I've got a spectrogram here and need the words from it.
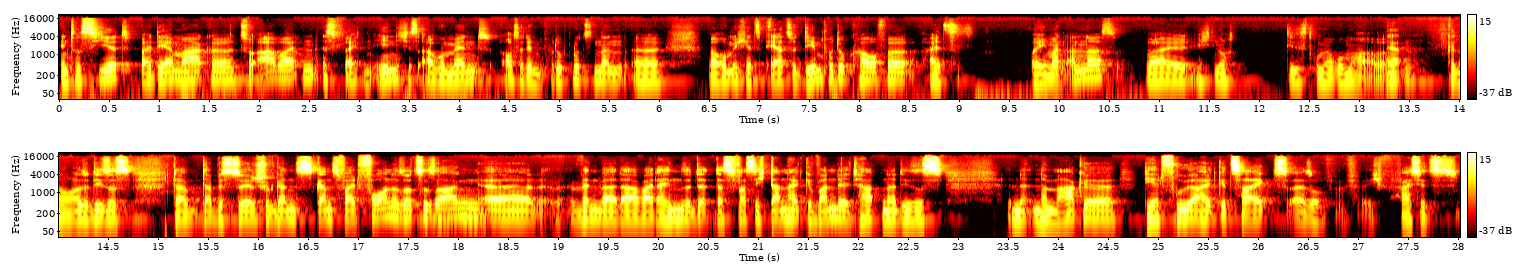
interessiert, bei der Marke zu arbeiten, ist vielleicht ein ähnliches Argument, außer dem Produktnutzen dann, äh, warum ich jetzt eher zu dem Produkt kaufe, als bei jemand anders, weil ich noch dieses Drumherum habe. Ja, genau. Also dieses, da, da bist du jetzt schon ganz, ganz weit vorne sozusagen, äh, wenn wir da weiterhin sind, das, was sich dann halt gewandelt hat, ne, dieses eine, eine Marke, die hat früher halt gezeigt, also ich weiß jetzt,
